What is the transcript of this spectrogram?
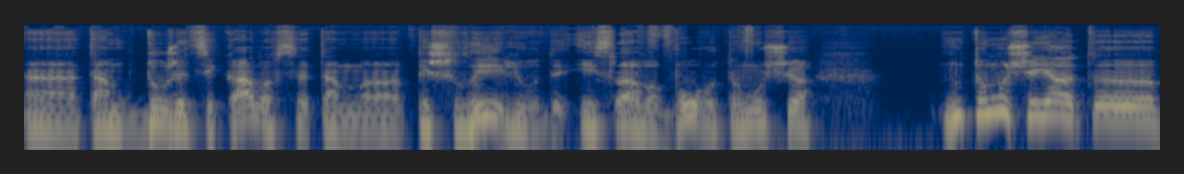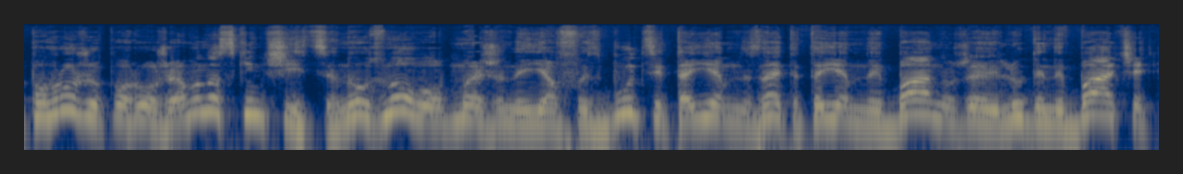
Е, Там дуже цікаво все. Там е, пішли люди, і слава Богу, тому що. Ну, тому що я от е, погрожую, погрожую, а воно скінчиться. Ну, знову обмежений я в Фейсбуці, таємний, знаєте, таємний бан, уже люди не бачать.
